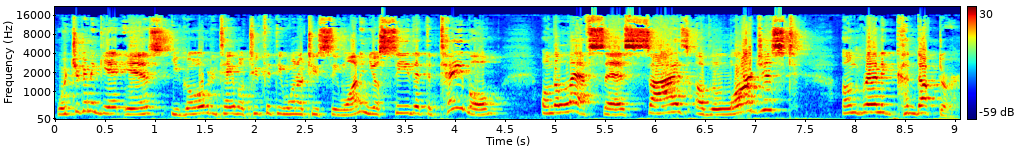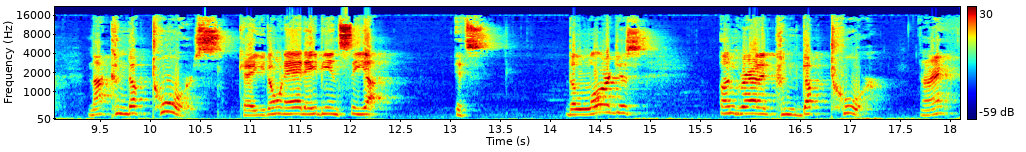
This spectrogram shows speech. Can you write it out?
what you're going to get is you go over to table 250-102C1 and you'll see that the table on the left says size of largest ungrounded conductor, not conductors. Okay, you don't add A, B, and C up. It's the largest ungrounded conductor. All right,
